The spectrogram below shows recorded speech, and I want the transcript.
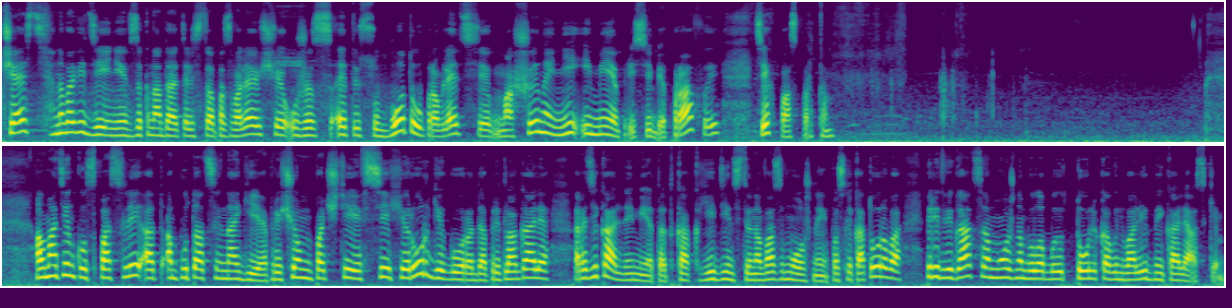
часть нововведений в законодательство, позволяющее уже с этой субботы управлять машиной, не имея при себе прав и техпаспорта. Алматинку спасли от ампутации ноги. Причем почти все хирурги города предлагали радикальный метод, как единственно возможный, после которого передвигаться можно было бы только в инвалидной коляске.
